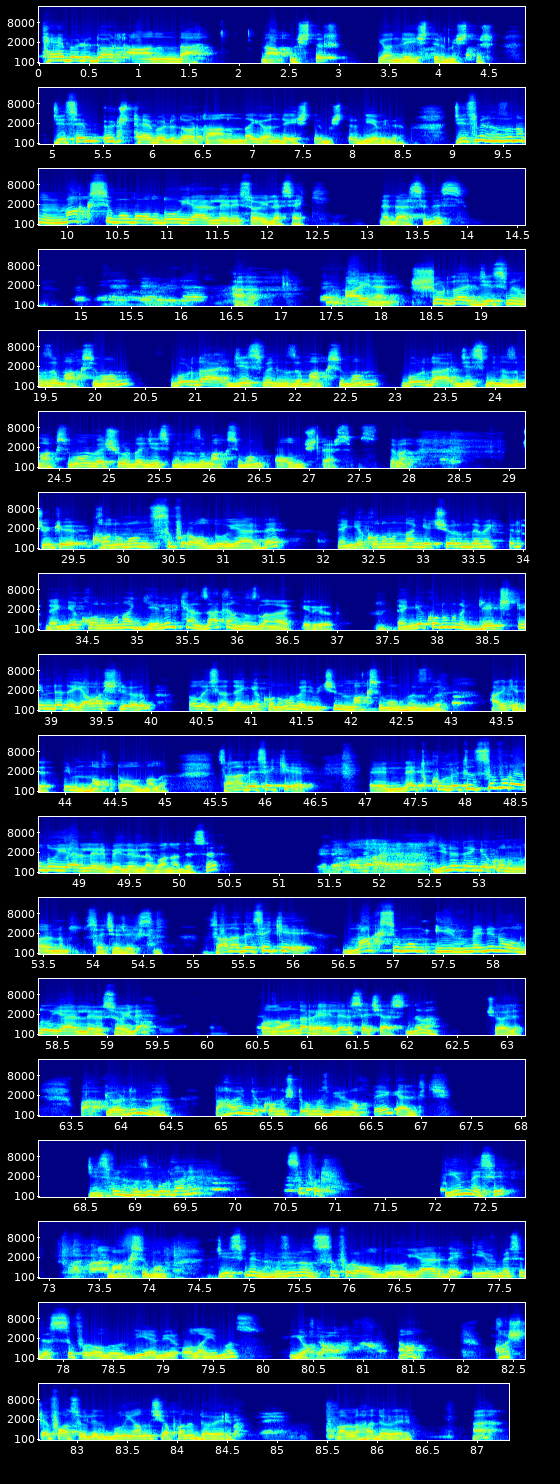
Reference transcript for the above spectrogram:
t bölü 4 anında ne yapmıştır? Yön değiştirmiştir. Cisim 3t bölü 4 anında yön değiştirmiştir diyebilirim. Cismin hızının maksimum olduğu yerleri söylesek ne dersiniz? Heh. Aynen. Şurada cismin hızı maksimum. Burada cismin hızı maksimum. burada cismin hızı maksimum ve şurada cismin hızı maksimum olmuş dersiniz. Değil mi? Çünkü konumun sıfır olduğu yerde denge konumundan geçiyorum demektir. Denge konumuna gelirken zaten hızlanarak geliyorum. Denge konumunu geçtiğimde de yavaşlıyorum. Dolayısıyla denge konumu benim için maksimum hızlı hareket ettiğim nokta olmalı. Sana dese ki e, net kuvvetin sıfır olduğu yerleri belirle bana dese O da aynı. yine denge konumlarını seçeceksin. Sana dese ki maksimum ivmenin olduğu yerleri söyle. O zaman da R'leri seçersin değil mi? Şöyle. Bak gördün mü? Daha önce konuştuğumuz bir noktaya geldik. Cismin hızı burada ne? Sıfır. İvmesi maksimum. Cismin hızının sıfır olduğu yerde ivmesi de sıfır olur diye bir olayımız yok. Tamam. Kaç defa söyledim. Bunu yanlış yapanı döverim. Vallahi döverim. Ha?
